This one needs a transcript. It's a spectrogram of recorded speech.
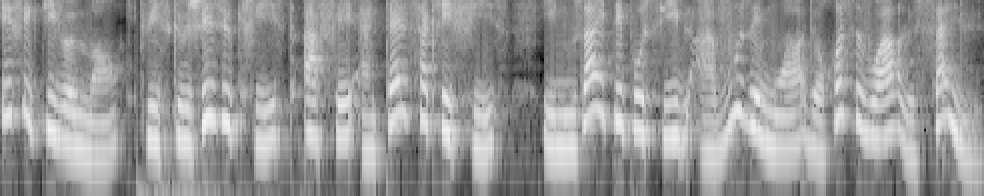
Effectivement, puisque Jésus-Christ a fait un tel sacrifice, il nous a été possible à vous et moi de recevoir le salut.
